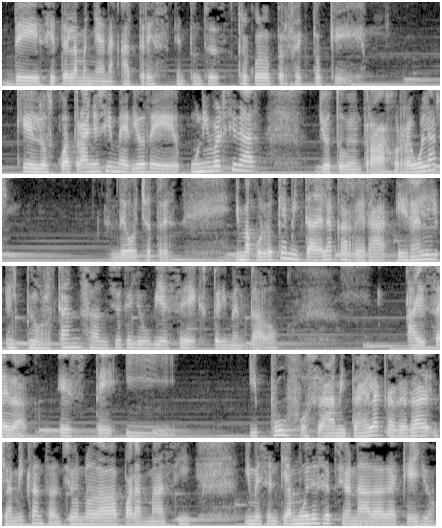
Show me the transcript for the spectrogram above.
de 7 de la mañana a 3. Entonces recuerdo perfecto que, que los cuatro años y medio de universidad yo tuve un trabajo regular de 8 a 3. Y me acuerdo que a mitad de la carrera era el, el peor cansancio que yo hubiese experimentado a esa edad. Este, y, y puff, o sea, a mitad de la carrera ya mi cansancio no daba para más y, me sentía muy decepcionada de aquello,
